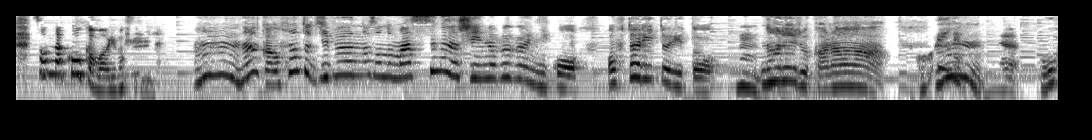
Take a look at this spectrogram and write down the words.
そんな効果もありますよね。うん、なんか本当自分のそのまっすぐな芯の部分にこう、お二人といるとうん。なれるから、すごいですね。ご夫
